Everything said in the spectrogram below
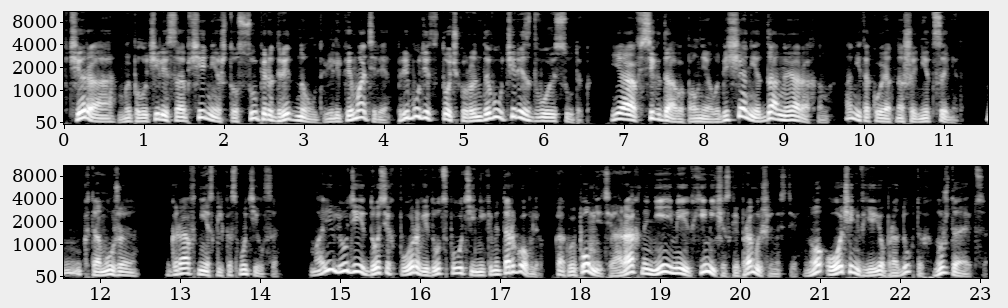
Вчера мы получили сообщение, что супер-дредноут Великой Матери прибудет в точку рандеву через двое суток. Я всегда выполнял обещания, данные арахнам. Они такое отношение ценят. К тому же граф несколько смутился. Мои люди до сих пор ведут с паутинниками торговлю. Как вы помните, арахны не имеют химической промышленности, но очень в ее продуктах нуждаются.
